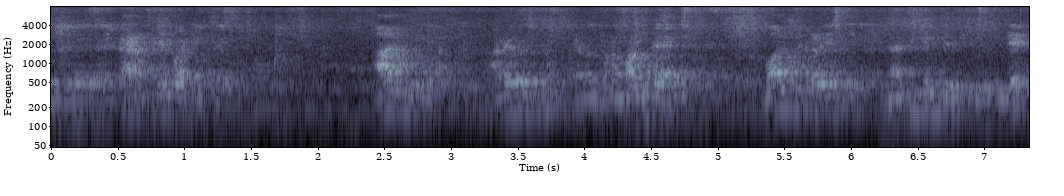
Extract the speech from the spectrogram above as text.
தீபா டீச்சர். ஆர்வம் அனைவருக்கும் எனது மனமார்ந்த வாழ்த்துக்களை நன்றியும் தெரிவித்துள்ளேன்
